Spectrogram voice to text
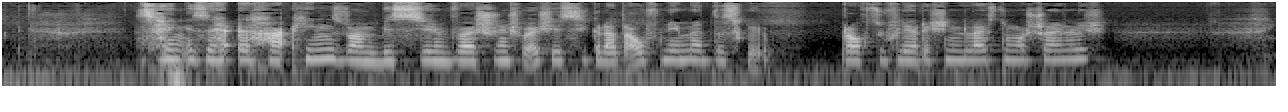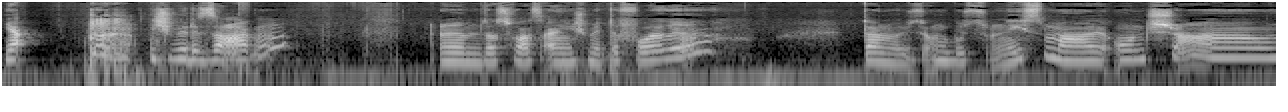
es, hing, so ein bisschen, wahrscheinlich, weil ich jetzt hier gerade aufnehme. Das braucht zu viel Rechenleistung wahrscheinlich. Ja, ich würde sagen, ähm, das war's eigentlich mit der Folge. Dann würde ich sagen, bis zum nächsten Mal und ciao.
